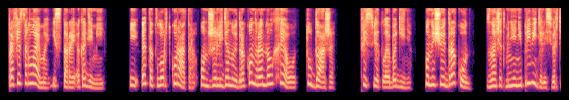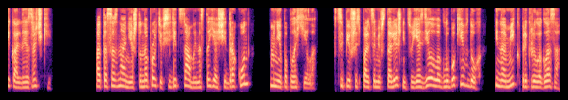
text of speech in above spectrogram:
профессор Лайме из Старой Академии. И этот лорд-куратор, он же ледяной дракон Рэндалл Хео, туда же. Пресветлая богиня, он еще и дракон, Значит, мне не привиделись вертикальные зрачки. От осознания, что напротив сидит самый настоящий дракон, мне поплохело. Вцепившись пальцами в столешницу, я сделала глубокий вдох и на миг прикрыла глаза.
